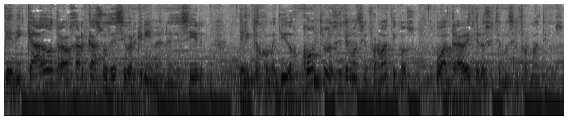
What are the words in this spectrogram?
dedicado a trabajar casos de cibercrimen, es decir, delitos cometidos contra los sistemas informáticos o a través de los sistemas informáticos.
